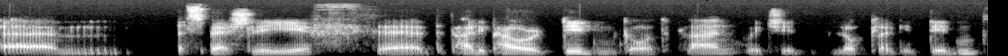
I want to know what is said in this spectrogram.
um, especially if uh, the Paddy Power didn't go to plan, which it looked like it didn't.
